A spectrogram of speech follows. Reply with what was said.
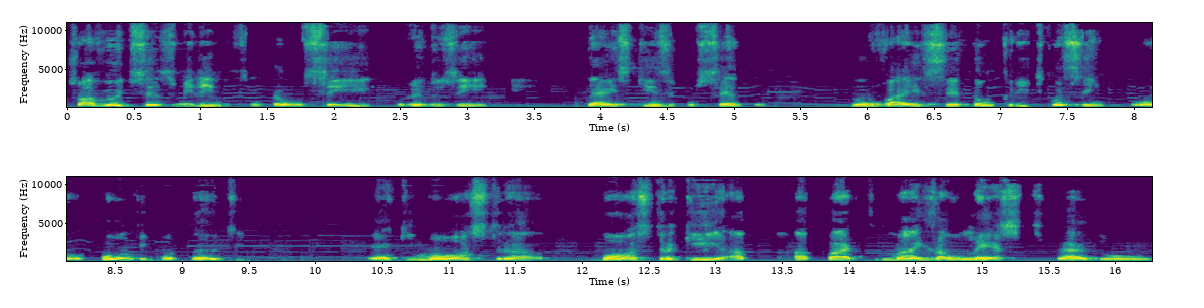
chove 800 milímetros. Então, se reduzir 10, 15%, não vai ser tão crítico assim. O ponto importante é que mostra, mostra que a, a parte mais ao leste né, do,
